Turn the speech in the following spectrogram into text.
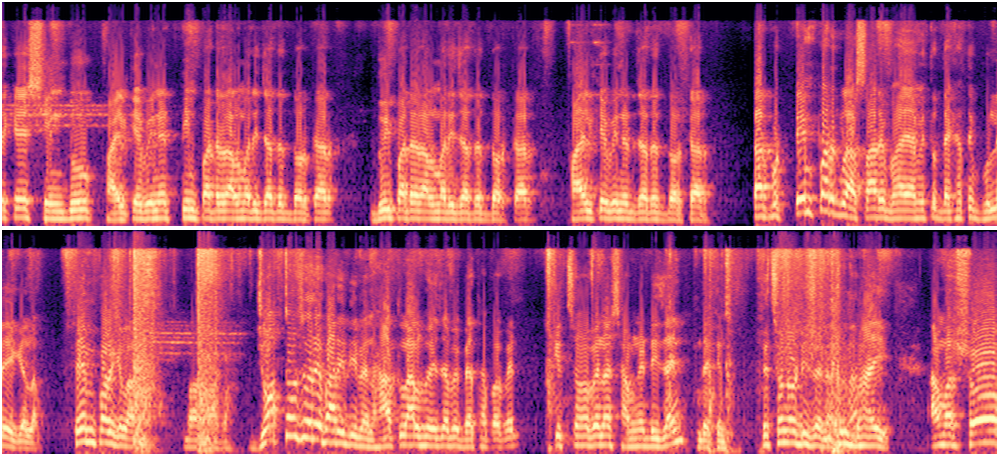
থেকে সিন্ধুক ফাইল ক্যাবিনেট তিন পাটের আলমারি যাদের দরকার দুই পাটের আলমারি যাদের দরকার ফাইল ক্যাবিনেট যাদের দরকার। তারপর টেম্পার গ্লাস আরে ভাই আমি তো দেখাতে ভুলেই গেলাম। টেম্পার গ্লাস যত জোরে বাড়ি দিবেন হাত লাল হয়ে যাবে ব্যথা পাবেন কিচ্ছু হবে না সামনে ডিজাইন দেখেন। পেছনেও ডিজাইন আছে ভাই আমার সব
